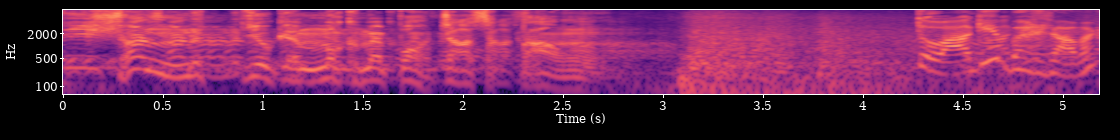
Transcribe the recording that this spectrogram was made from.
क्षण मृत्यु के मुख में पहुँचा सकता हूँ। तो आगे बढ़ रावण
